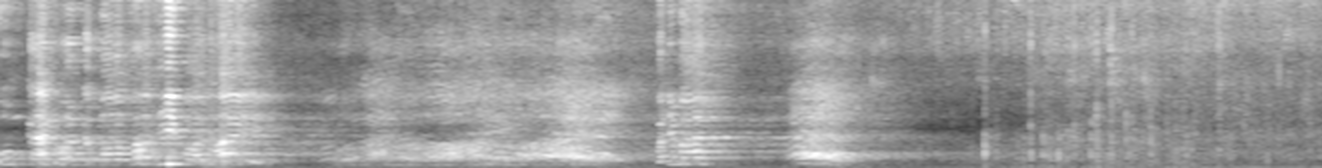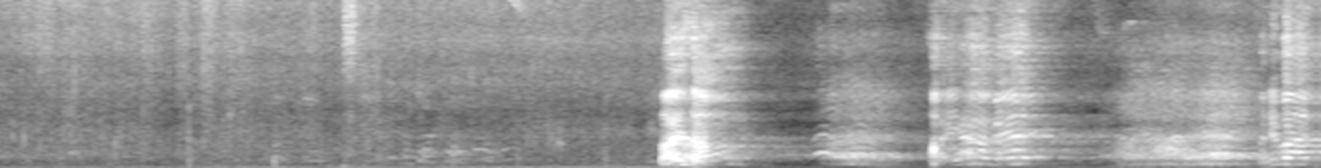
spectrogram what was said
คุ้มกันพลกระบอกเข้าที่ปลอดภัยปฏิบัติ ร้อยสองถอยห้าเมตร ปฏิบัติ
